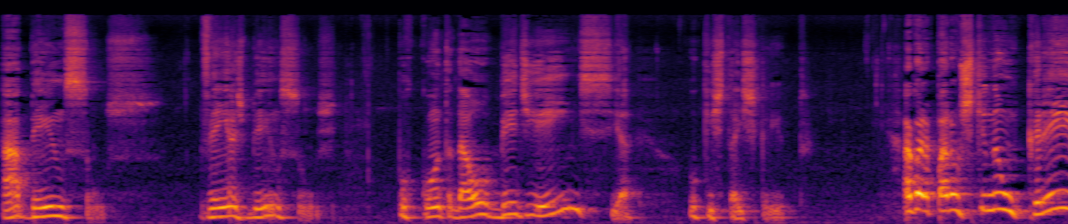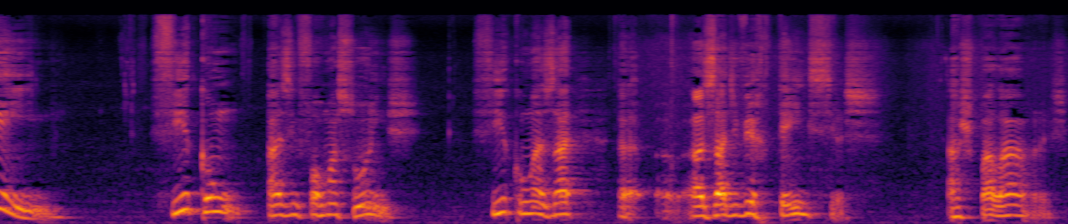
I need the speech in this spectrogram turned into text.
há bênçãos, vêm as bênçãos, por conta da obediência o que está escrito. Agora, para os que não creem, ficam as informações, ficam as, as advertências, as palavras,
